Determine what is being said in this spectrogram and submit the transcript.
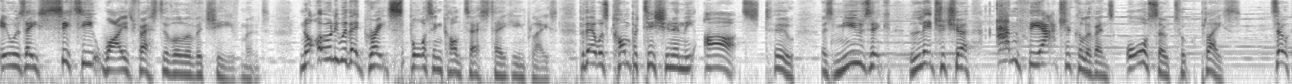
It was a city wide festival of achievement. Not only were there great sporting contests taking place, but there was competition in the arts too, as music, literature, and theatrical events also took place. So,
